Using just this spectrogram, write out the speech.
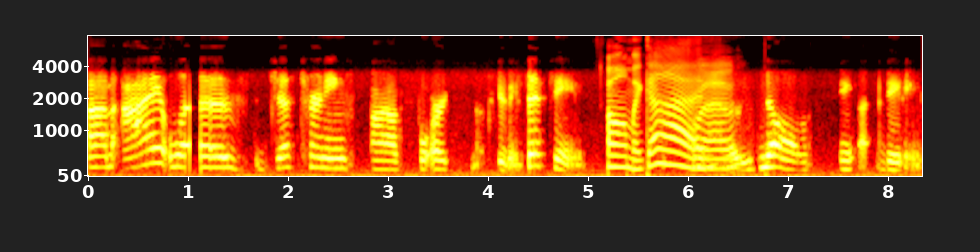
Um, I was just turning uh, four, excuse me, 15. Oh my god! Wow. No, uh, dating.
